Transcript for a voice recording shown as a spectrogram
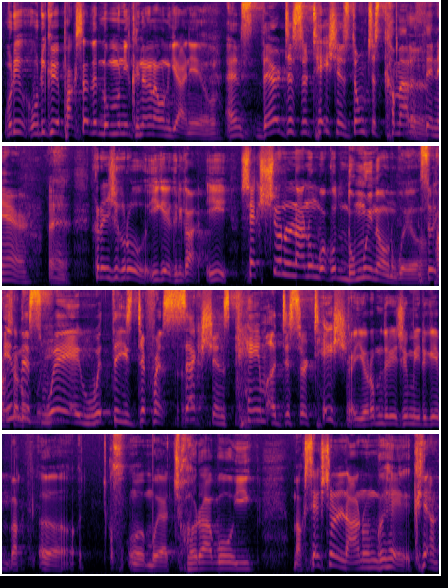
우리 우리 교회 박사들 논문이 그냥 나오는 게 아니에요. And their dissertations don't just come out of thin air. 예, 그런 식으로 이게 그러니까 이 섹션을 나눈 거 갖고도 논문이 나오는 거예요. So 박사 in this 논문이. way, with these different sections came a dissertation. 그러니까 여러분들이 지금 이렇게 막 어, 구- 어, 뭐야 절하고 이 막 섹션을 나누는 거에 그냥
